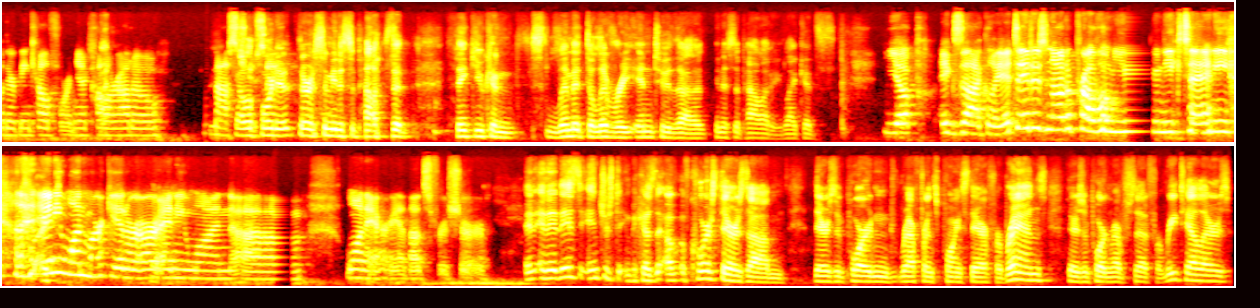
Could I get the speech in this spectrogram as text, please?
whether it be in California, Colorado, Massachusetts. California, there are some municipalities that think you can limit delivery into the municipality, like it's. Yep, exactly. It, it is not a problem unique to any right. any one market or, or any one um, one area. That's for sure. And, and it is interesting because of, of course there's um, there's important reference points there for brands there's important reference for retailers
